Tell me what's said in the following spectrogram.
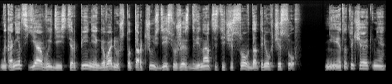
Наконец я, выйдя из терпения, говорю, что торчу здесь уже с 12 часов до 3 часов. Нет, отвечают мне.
